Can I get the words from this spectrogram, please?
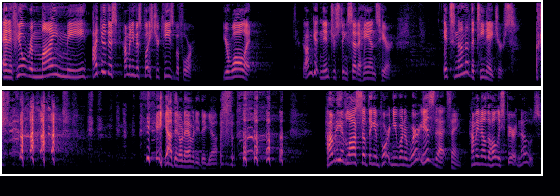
And if He'll remind me, I do this. How many misplaced your keys before? Your wallet. I'm getting an interesting set of hands here. It's none of the teenagers. yeah, they don't have anything, yeah. How many have lost something important? You wonder, where is that thing? How many know the Holy Spirit knows?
